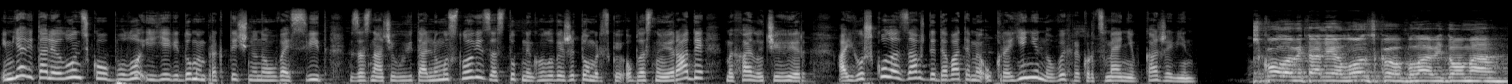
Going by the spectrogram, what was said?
Ім'я Віталія Лонського було і є відомим практично на увесь світ, зазначив у вітальному слові заступник голови Житомирської обласної ради Михайло Чигир. А його школа завжди даватиме Україні нових рекордсменів, каже він. Школа Віталія Лонського була відома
